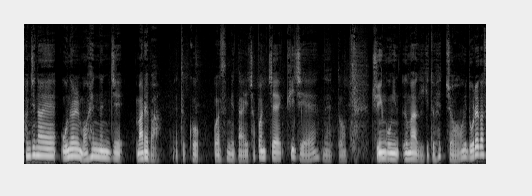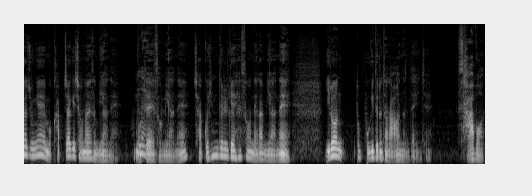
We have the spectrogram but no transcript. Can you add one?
권진아의 오늘 뭐 했는지 말해봐 네, 듣고 왔습니다. 이 첫 번째 퀴즈의 네, 또 주인공인 음악이기도 했죠. 이 노래 가사 중에 뭐 갑자기 전화해서 미안해, 못 네. 대해서 미안해, 자꾸 힘들게 해서 내가 미안해 이런 또 보기들은 다 나왔는데 이제 4번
